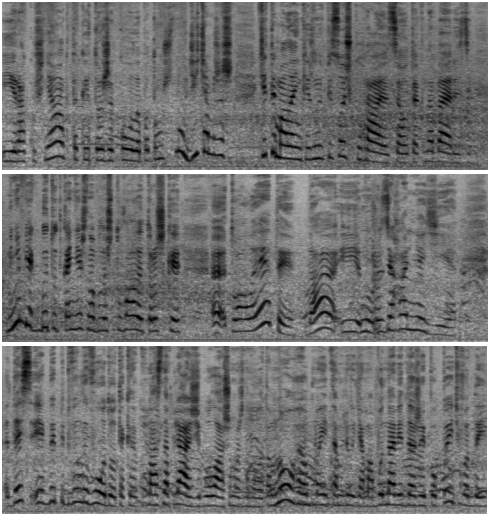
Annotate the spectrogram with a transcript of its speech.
І ракушняк такий теж коле, тому що ну дітям же ж діти маленькі ж не в пісочку граються, от як на березі. Мені б якби тут, звісно, облаштували трошки е, туалети, да, і ну роздягальня є. Десь якби підвели воду, так як у нас на пляжі була, що можна було там ноги обмити там людям, або навіть навіть попити води.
